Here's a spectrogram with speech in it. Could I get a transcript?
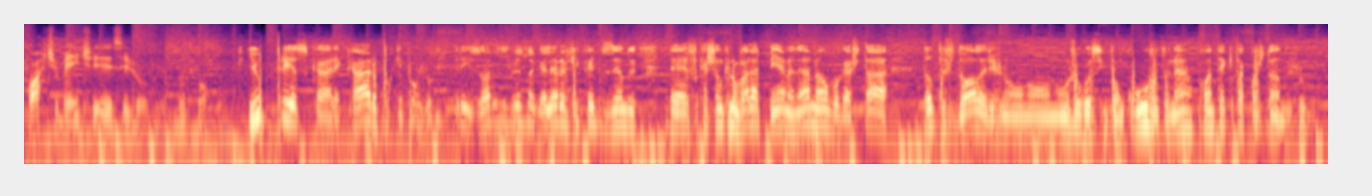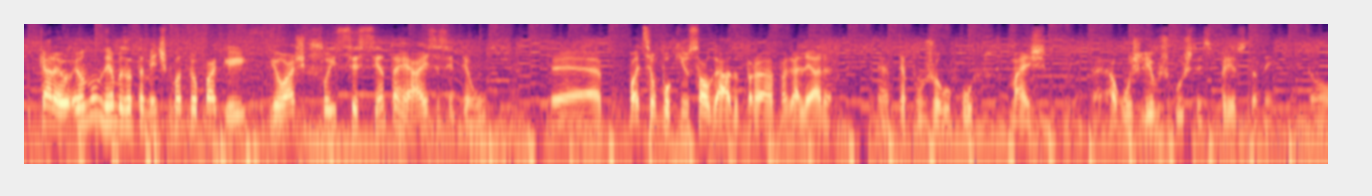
fortemente esse jogo. É muito bom. E o preço, cara, é caro, porque para um jogo de 3 horas, às vezes a galera fica dizendo, é, fica achando que não vale a pena, né? Não, vou gastar tantos dólares num, num, num jogo assim tão curto, né? Quanto é que tá custando o jogo? Cara, eu, eu não lembro exatamente quanto eu paguei. Eu acho que foi 60 reais, 61. É, pode ser um pouquinho salgado pra, pra galera, né? Até pra um jogo curto. Mas é, alguns livros custam esse preço também. Então,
